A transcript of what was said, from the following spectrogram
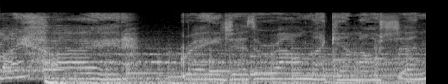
My heart rages around like an ocean.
